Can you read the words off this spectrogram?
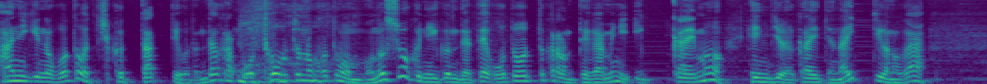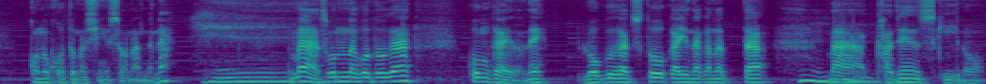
兄貴のことをチクったっていうことだから弟のこともものすごく憎んでて弟からの手紙に一回も返事は書いてないっていうのがこのことの真相なんだな。まあそんなことが今回のね6月10日に亡くなった、まあカゼンスキーの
